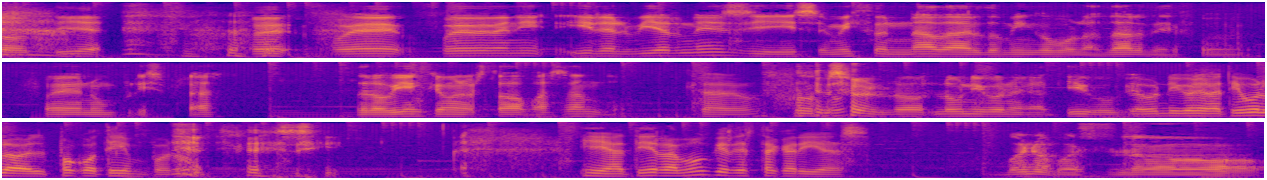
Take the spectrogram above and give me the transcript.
dos días. Fue, fue, fue venir, ir el viernes y se me hizo en nada el domingo por la tarde. Fue, fue en un plis De lo bien que me lo estaba pasando. Claro. Eso es lo, único negativo. Lo único negativo es el poco tiempo, ¿no? sí. ¿Y a ti, Ramón, qué destacarías? Bueno, pues lo,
